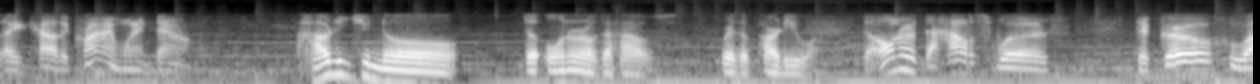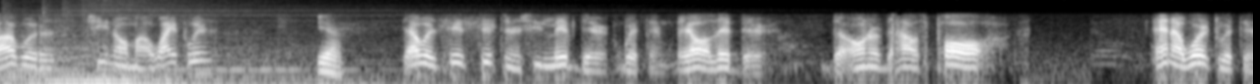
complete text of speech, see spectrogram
like how the crime went down. How did you know the owner of the house where the party was? The owner of the house was the girl who I was cheating on my wife with. Yeah. That was his sister, and she lived there with him. They all lived there. The owner of the house, Paul, and I worked with him.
